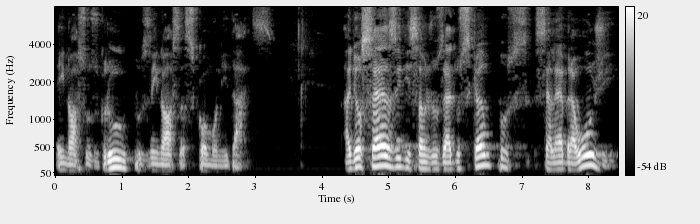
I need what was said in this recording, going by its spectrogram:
em nossos grupos, em nossas comunidades. A Diocese de São José dos Campos celebra hoje,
